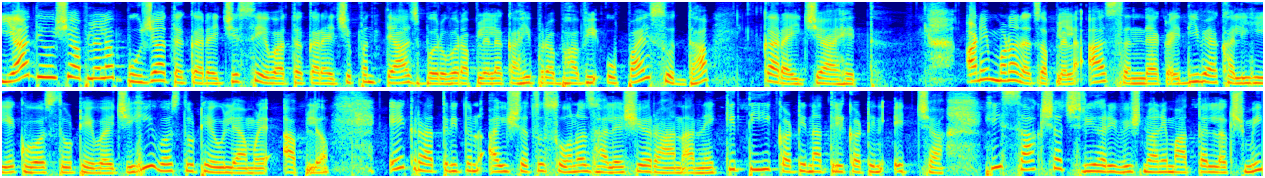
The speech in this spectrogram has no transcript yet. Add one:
या दिवशी आपल्याला पूजा तर करायची सेवा तर करायची पण त्याचबरोबर आपल्याला काही प्रभावी उपायसुद्धा करायचे आहेत. आणि म्हणूनच आपल्याला आज संध्याकाळी दिव्याखाली ही एक वस्तू ठेवायची. ही वस्तू ठेवल्यामुळे आपलं एक रात्रीतून आयुष्याचं सोनं झाल्याशिवाय राहणार नाही. कितीही कठीणातील कठीण इच्छा ही साक्षात श्रीहरी विष्णू आणि माता लक्ष्मी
